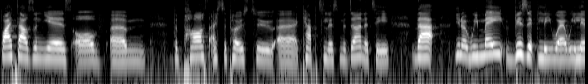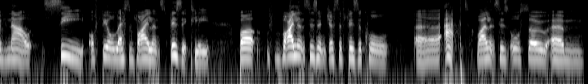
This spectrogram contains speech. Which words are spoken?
5,000 years of um, the path, I suppose, to uh, capitalist modernity that you know we may visibly where we live now see or feel less violence physically but violence isn't just a physical uh, act. Violence is also, um,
